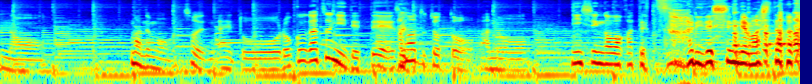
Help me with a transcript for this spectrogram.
のまあでもそうですね、えっと、6月に出てその後ちょっと、はい、あの妊娠が分かってつわりで死んでました。だか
